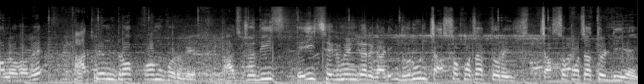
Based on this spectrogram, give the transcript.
ভালো হবে। আরপিএম ড্রপ কম করবে। আর যদি এই সেগমেন্টের গাড়ি ধরুন চারশো পঁচাত্তর চারশো পঁচাত্তর ডিআই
